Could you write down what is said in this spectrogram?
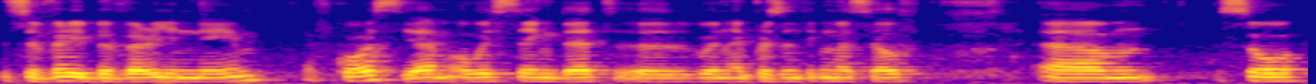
It's a very Bavarian name, of course. Yeah, I'm always saying that uh, when I'm presenting myself. Um, so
